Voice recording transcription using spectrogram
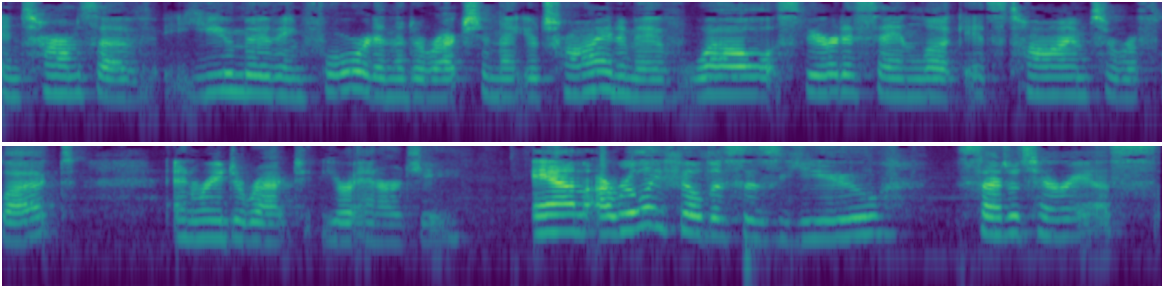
in terms of you moving forward in the direction that you're trying to move, well, Spirit is saying, look, it's time to reflect and redirect your energy. And I really feel this is you, Sagittarius.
